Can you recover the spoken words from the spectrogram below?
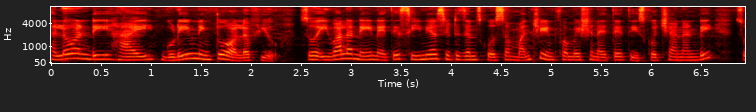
హలో అండి hi. Good evening to all of you. So ఇవాళ నేనైతే సీనియర్ సిటిజన్స్ కోసం మంచి ఇన్ఫర్మేషన్ అయితే తీసుకొచ్చానండి. సో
